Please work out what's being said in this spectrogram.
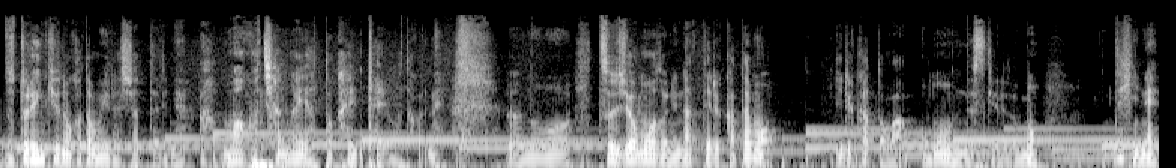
ずっと連休の方もいらっしゃったりねあお孫ちゃんがやっと帰ったよとかね、あのー、通常モードになってる方もいるかとは思うんですけれどもぜひね、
